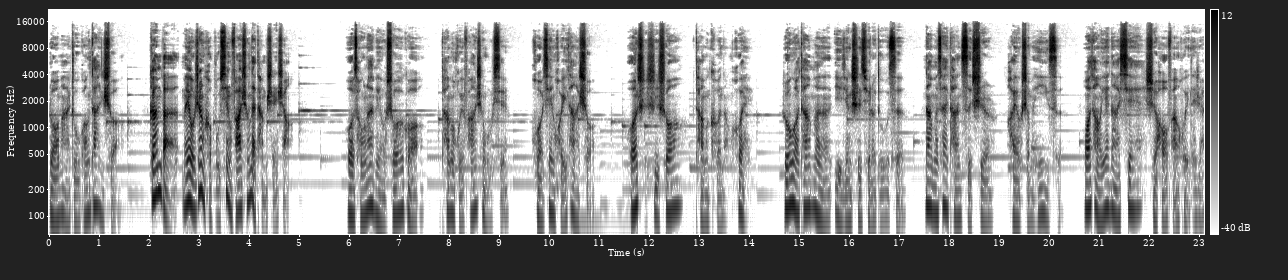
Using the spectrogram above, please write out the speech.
罗马烛光弹射：“根本没有任何不幸发生在他们身上。”我从来没有说过他们会发生不幸。火箭回答说：“我只是说他们可能会。如果他们已经失去了毒死，那么再谈此事还有什么意思？”我讨厌那些事后反悔的人，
